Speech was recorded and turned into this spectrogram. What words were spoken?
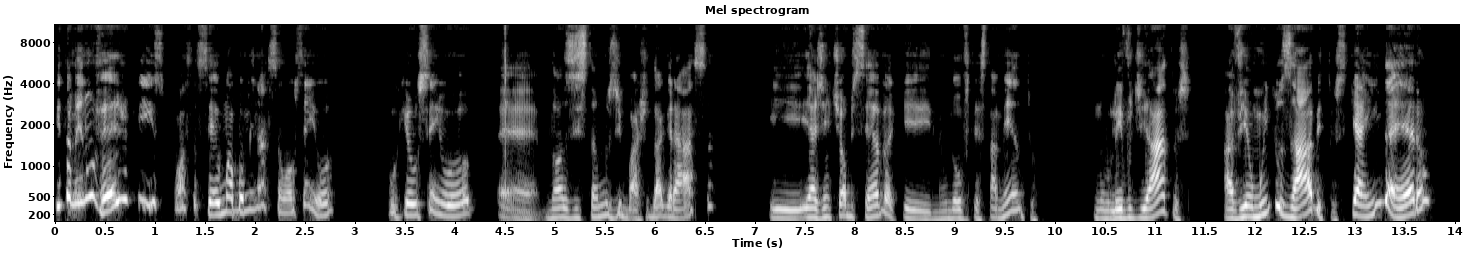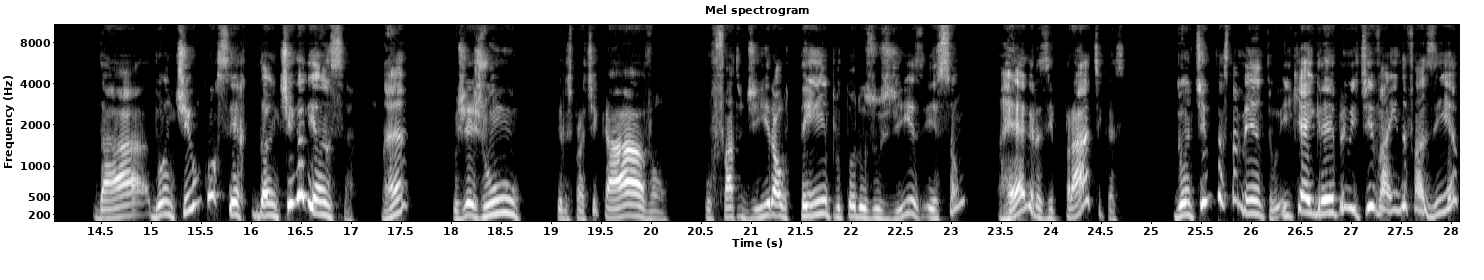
E também não vejo que isso possa ser uma abominação ao Senhor, porque o Senhor, é, nós estamos debaixo da graça, e a gente observa que no Novo Testamento, no livro de Atos, havia muitos hábitos que ainda eram da, do antigo concerto, da antiga aliança. Né? O jejum que eles praticavam, o fato de ir ao templo todos os dias, essas são regras e práticas do Antigo Testamento e que a igreja primitiva ainda fazia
